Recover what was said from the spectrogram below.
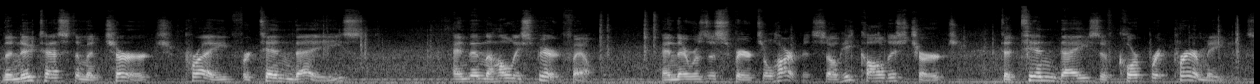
the New Testament church prayed for 10 days and then the Holy Spirit fell. And there was a spiritual harvest. So he called his church to 10 days of corporate prayer meetings.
